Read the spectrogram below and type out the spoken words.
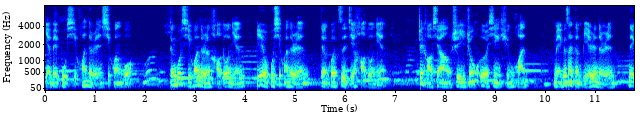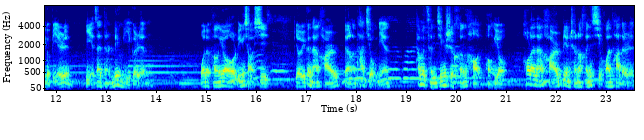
也被不喜欢的人喜欢过。等过喜欢的人好多年，也有不喜欢的人等过自己好多年。这好像是一种恶性循环。每个在等别人的人，那个别人也在等另一个人。我的朋友林小溪。有一个男孩等了她九年，他们曾经是很好的朋友。后来男孩变成了很喜欢她的人，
